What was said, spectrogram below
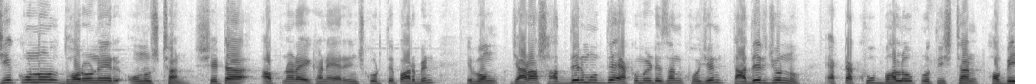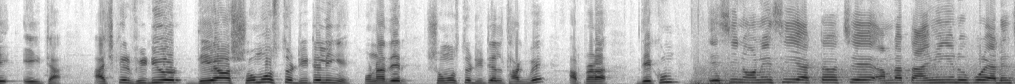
যে কোনো ধরনের অনুষ্ঠান, সেটা আপনারা এখানে অ্যারেঞ্জ করতে পারবেন এবং যারা সাধ্যের মধ্যে অ্যাকোমোডেশন খোঁজেন, তাদের জন্য একটা খুব ভালো প্রতিষ্ঠান হবে এইটা। আজকের ভিডিওর দেয়া সমস্ত ডিটেলিংয়ে ওনাদের সমস্ত ডিটেল থাকবে। আপনারা দেখুন। এসি নন এসি একটা হচ্ছে আমরা টাইমিংয়ের উপর অ্যারেঞ্জ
